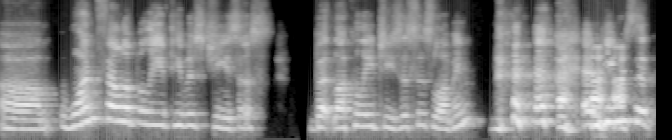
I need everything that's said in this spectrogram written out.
Um, one fellow believed he was Jesus, but luckily Jesus is loving, and he was at,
